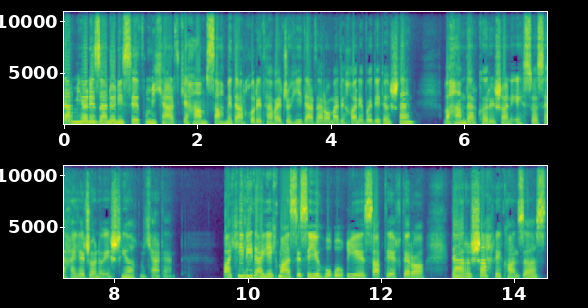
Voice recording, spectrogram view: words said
در میان زنانی صدق می کرد که هم سهم درخور توجهی در درآمد خانواده داشتند و هم در کارشان احساس هیجان و اشتیاق می کردند. وکیلی در یک مؤسسه حقوقی ثبت اختراع در شهر کانزاس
